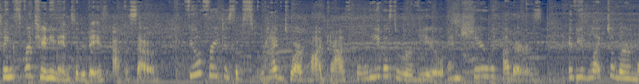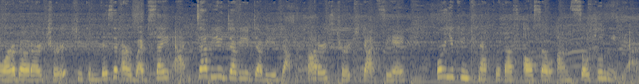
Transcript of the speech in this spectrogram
Thanks for tuning in to today's episode. Feel free to subscribe to our podcast, leave us a review, and share with others. If you'd like to learn more about our church, you can visit our website at www.potterschurch.ca or you can connect with us also on social media.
